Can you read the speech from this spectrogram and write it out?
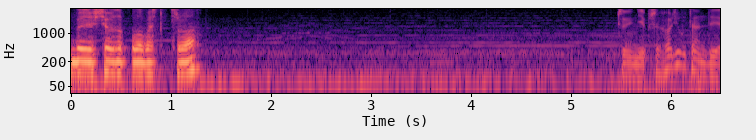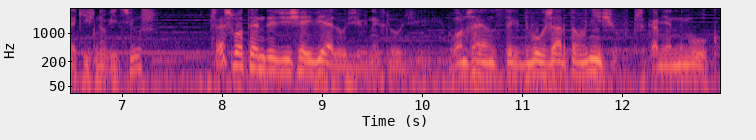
Będziesz chciał zapolować na trolla? czy nie przechodził tędy jakiś nowicjusz? Przeszło tędy dzisiaj wielu dziwnych ludzi, włączając tych dwóch żartownisiów przy kamiennym łuku.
